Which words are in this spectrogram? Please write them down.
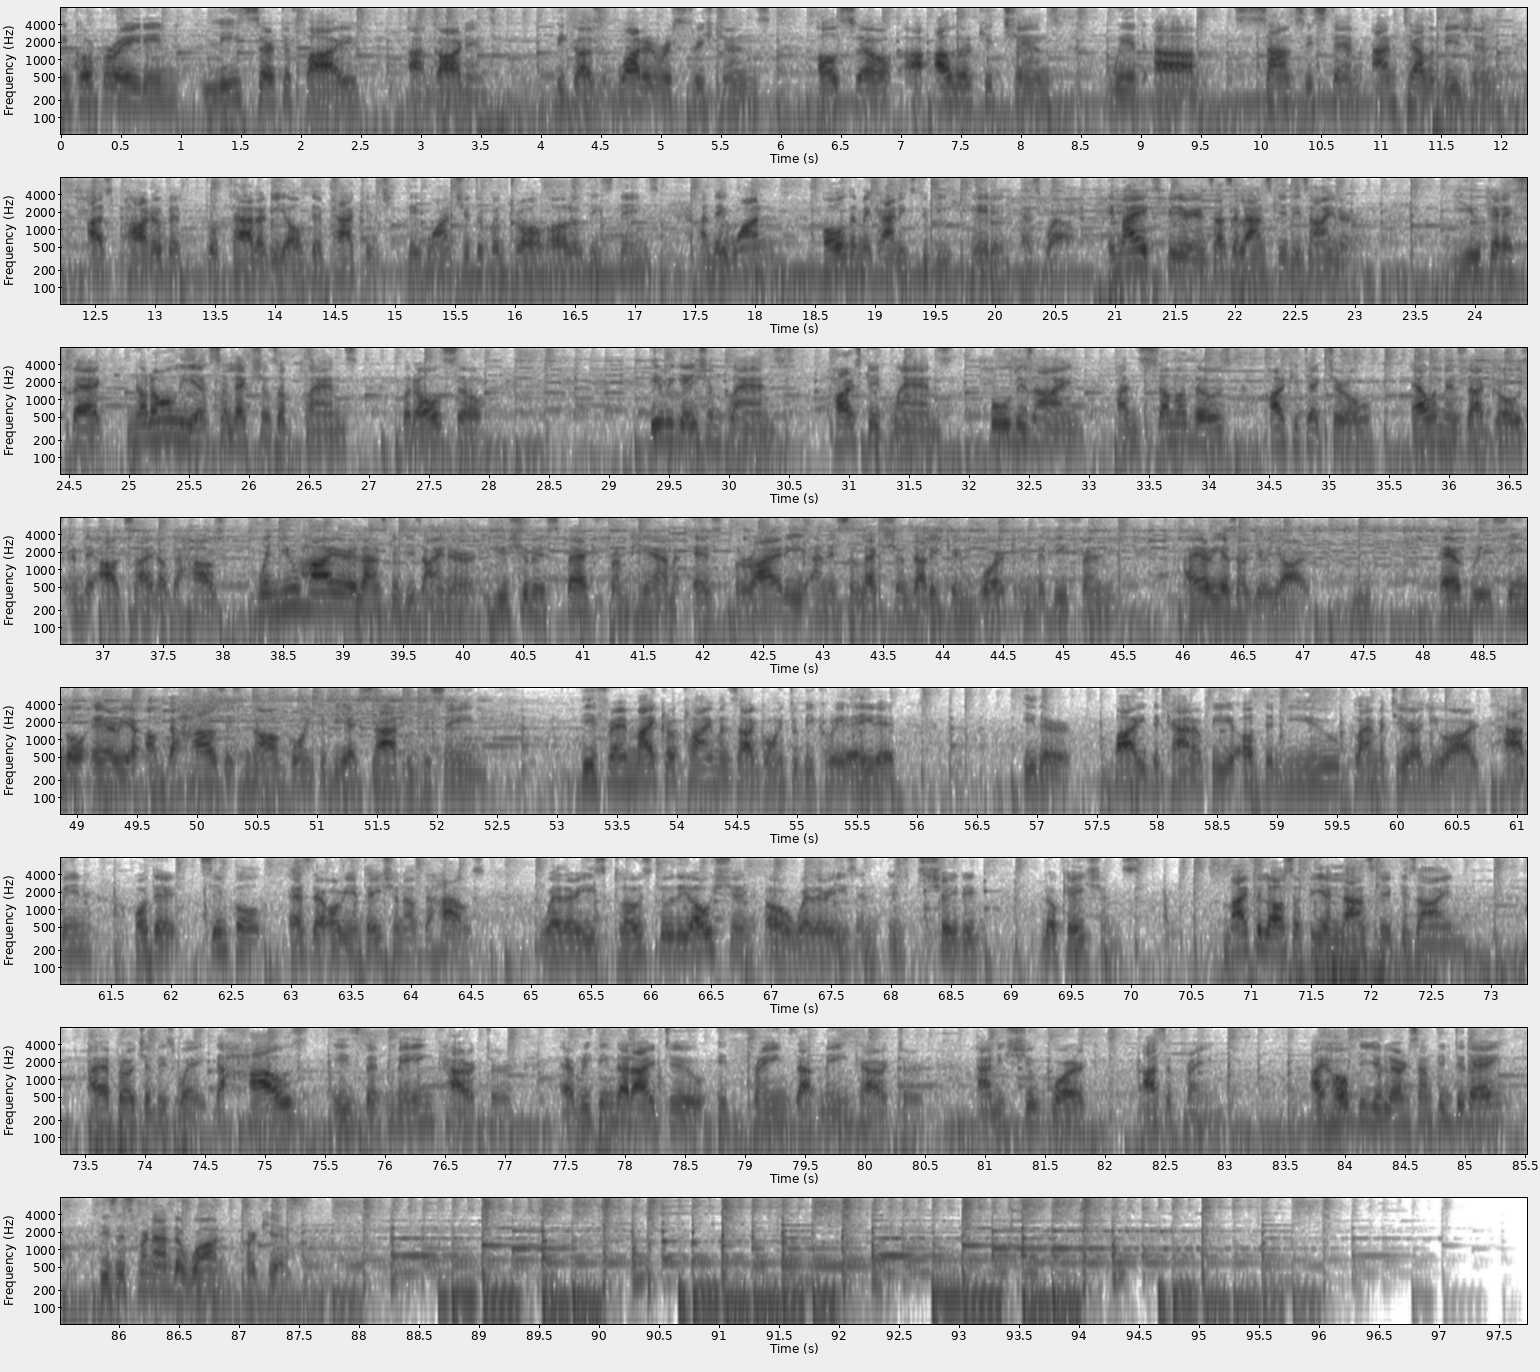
incorporating LEED certified uh, gardens because water restrictions, also uh, outdoor kitchens with um, sound system and television as part of the totality of the package. They want you to control all of these things and they want all the mechanics to be hidden as well. In my experience as a landscape designer, you can expect not only a selections of plans, but also irrigation plans, hardscape plans, pool design, and some of those architectural elements that goes in the outside of the house. When you hire a landscape designer, you should expect from him a variety and a selection that he can work in the different areas of your yard. Every single area of the house is not going to be exactly the same. Different microclimates are going to be created either by the canopy of the new plant material you are having or the simple as the orientation of the house whether he's close to the ocean or whether he's in, in shaded locations. My philosophy in landscape design, I approach it this way. The house is the main character. Everything that I do, it frames that main character and it should work as a frame. I hope that you learned something today. This is Fernando Wong for KISS.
